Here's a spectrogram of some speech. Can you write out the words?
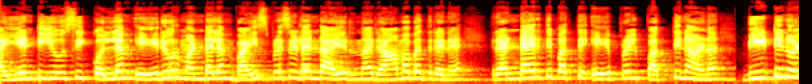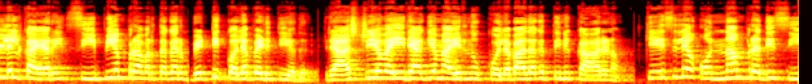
I N T U C Kollam Eroor മണ്ഡലം വൈസ് പ്രസിഡന്റ് ആയിരുന്ന രാമഭദ്രനെ രണ്ടായിരത്തി പത്ത് ഏപ്രിൽ പത്തിനാണ് വീട്ടിനുള്ളിൽ കയറി സി പി എം പ്രവർത്തകർ വെട്ടിക്കൊലപ്പെടുത്തിയത്. രാഷ്ട്രീയ വൈരാഗ്യമായിരുന്നു കൊലപാതകത്തിന് കാരണം. കേസിലെ ഒന്നാം പ്രതി സി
